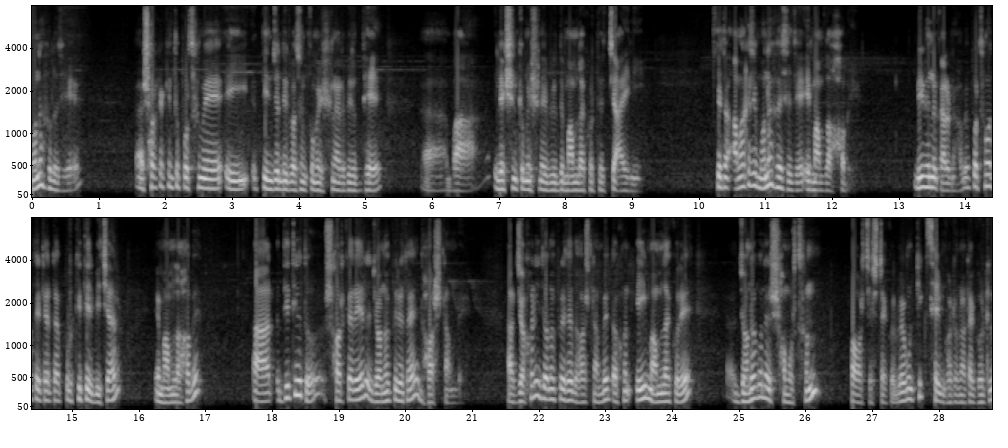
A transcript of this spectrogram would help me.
মনে হলো যে সরকার কিন্তু প্রথমে এই তিনজন নির্বাচন কমিশনের বিরুদ্ধে বা ইলেকশন কমিশনের বিরুদ্ধে মামলা করতে চায়নি। কিন্তু আমার কাছে মনে হয়েছে যে এই মামলা হবে। বিভিন্ন কারণে হবে। প্রথমত এটা একটা প্রকৃতির বিচার, এ মামলা হবে। আর দ্বিতীয়ত, সরকারের জনপ্রিয়তায় ধস নামবে। আর যখনই জনপ্রিয়তায় ধস নামবে, তখন এই মামলা করে জনগণের সমর্থন পাওয়ার চেষ্টা করবে। এবং ঠিক সেম ঘটনাটা ঘটল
